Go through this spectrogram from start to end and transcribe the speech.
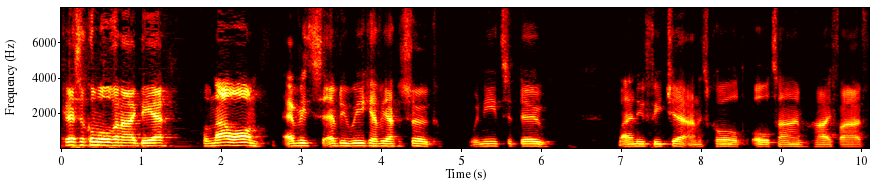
Chris will come up with an idea. From now on, every every week, every episode, we need to do my new feature, and it's called All Time High Five.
